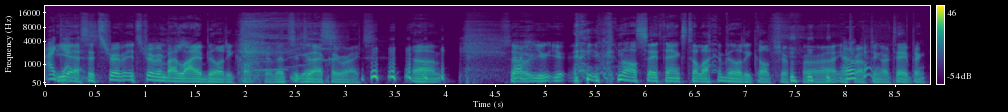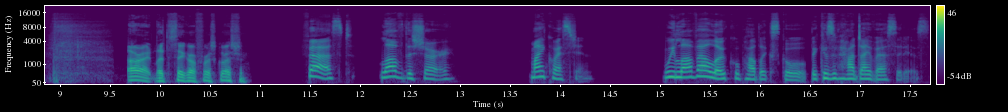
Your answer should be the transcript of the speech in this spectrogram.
I get yes, it. it's driven. It's driven by liability culture. That's exactly right. Um, so you, you you can all say thanks to liability culture for uh, interrupting our taping. All right, let's take our first question. First, love the show. My question We love our local public school because of how diverse it is.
